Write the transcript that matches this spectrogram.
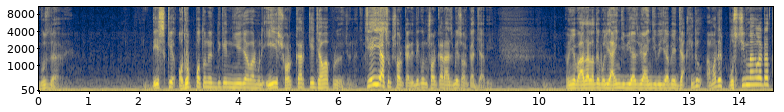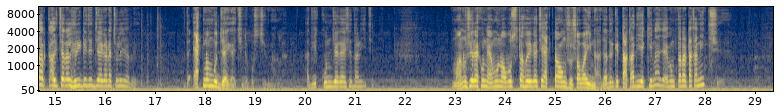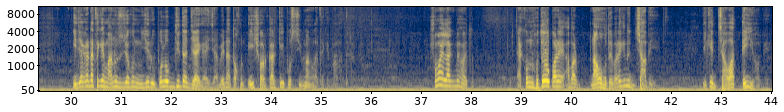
বুঝতে হবে? দেশকে অধঃপতনের দিকে নিয়ে যাওয়ার মানে এই সরকারকে যাওয়া প্রয়োজন আছে। যেই আসুক সরকারে দেখুন সরকার আসবে, সরকার যাবে। আমি যে আদালতে বলি, আইনজীবী আসবে, আইনজীবী যাবে, যা, কিন্তু আমাদের পশ্চিমবাংলাটা তার কালচারাল হেরিটেজের জায়গাটা চলে যাবে। তো এক নম্বর জায়গায় ছিল পশ্চিমবাংলা। আজকে কোন জায়গায় এসে দাঁড়িয়েছে? মানুষের এখন এমন অবস্থা হয়ে গেছে একটা অংশ, সবাই না, যাদেরকে টাকা দিয়ে কেনা যায় এবং তারা টাকা নিচ্ছে। এই জায়গাটা থেকে মানুষ যখন নিজের উপলব্ধিতার জায়গায় যাবে না, তখন এই সরকারকেই পশ্চিমবাংলা থেকে পালাতে হবে। সময় লাগবে হয়তো। এখন হতেও পারে, আবার নাও হতে পারে, কিন্তু যাবে। একে যাওয়াতেই হবে।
